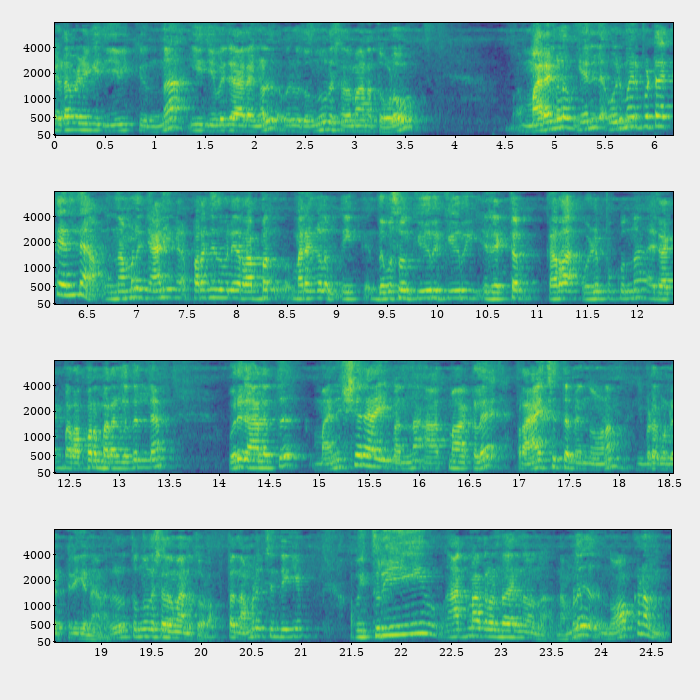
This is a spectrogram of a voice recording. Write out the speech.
ഇടപഴകി ജീവിക്കുന്ന ഈ ജീവജാലങ്ങൾ ഒരു തൊണ്ണൂറ് ശതമാനത്തോളവും മരങ്ങളും എല്ലാം ഒരുമാതിരിപ്പെട്ടൊക്കെ എല്ലാം. നമ്മൾ ഞാൻ ഈ പറഞ്ഞതുപോലെ റബ്ബർ മരങ്ങളും ഈ ദിവസവും കീറി കീറി രക്തം കറ ഒഴുപ്പിക്കുന്ന റബ്ബർ മരങ്ങൾ ഇതെല്ലാം ഒരു കാലത്ത് മനുഷ്യരായി വന്ന ആത്മാക്കളെ പ്രായച്ചിത്തം എന്നോണം ഇവിടെ കൊണ്ടിട്ടിരിക്കുന്നതാണ് ഒരു തൊണ്ണൂറ് ശതമാനത്തോളം. അപ്പൊ നമ്മൾ ചിന്തിക്കും അപ്പൊ ഇത്രയും ആത്മാക്കൾ ഉണ്ടായിരുന്നോ എന്നാ. നമ്മൾ നോക്കണം.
